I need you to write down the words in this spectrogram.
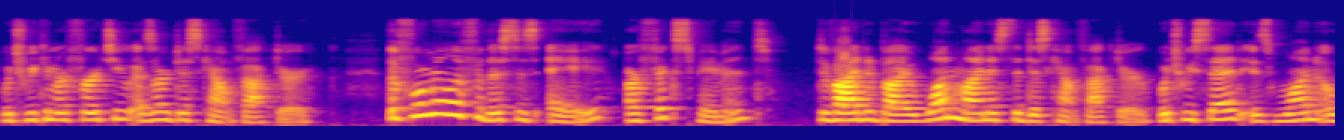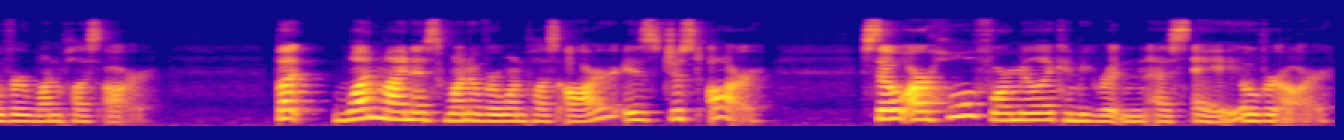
which we can refer to as our discount factor. The formula for this is A, our fixed payment, divided by 1 minus the discount factor, which we said is 1 over 1 plus r. But 1 minus 1 over 1 plus r is just r. So our whole formula can be written as a over r.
